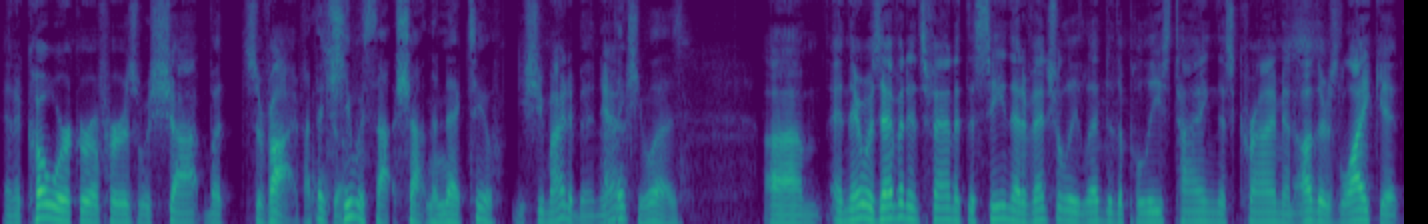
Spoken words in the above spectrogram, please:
And a coworker of hers was shot but survived. I think So, she was shot shot in the neck too. she might have been. Yeah. I think she was. Um, and there was evidence found at the scene that eventually led to the police tying this crime and others like it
